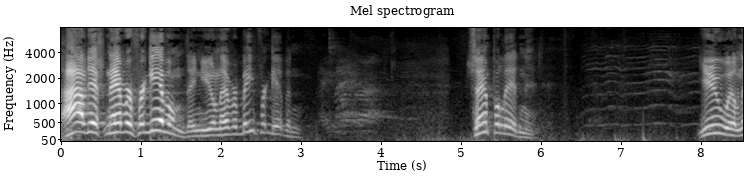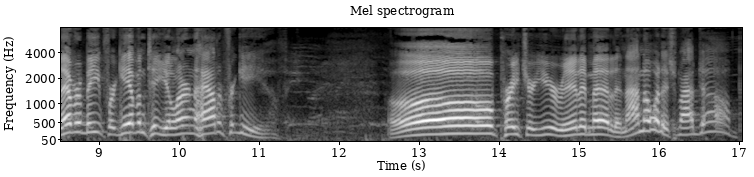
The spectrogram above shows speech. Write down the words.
I'll just never forgive them, then you'll never be forgiven. Simple, isn't it? You will never be forgiven till you learn how to forgive. Oh, preacher, you're really meddling. I know it, it's my job.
